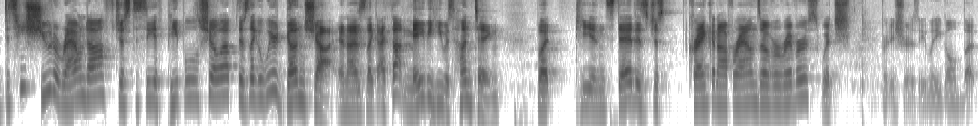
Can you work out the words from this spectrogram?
does he shoot a round off just to see if people show up? There's like a weird gunshot, and I was like, I thought maybe he was hunting, but he instead is just cranking off rounds over rivers, which pretty sure is illegal. But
